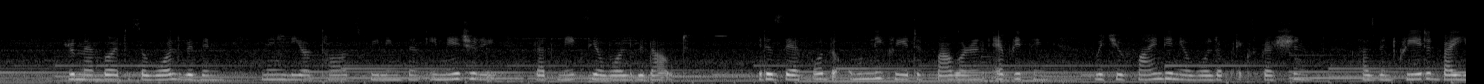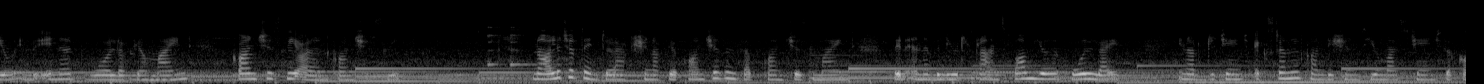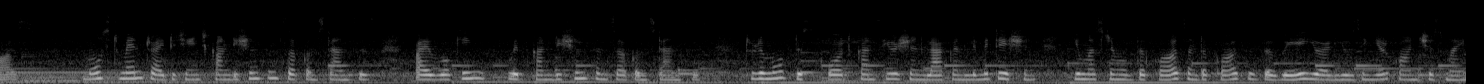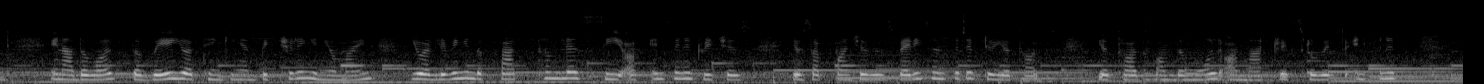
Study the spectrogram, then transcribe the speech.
Remember, it is a world within, namely your thoughts, feelings, and imagery, that makes your world without. It is therefore the only creative power in everything which you find in your world of expression has been created by you in the inner world of your mind, consciously or unconsciously. Knowledge of the interaction of your conscious and subconscious mind will enable you to transform your whole life. In order to change external conditions, you must change the cause. Most men try to change conditions and circumstances by working with conditions and circumstances. To remove discord, confusion, lack, and limitation, you must remove the cause, and the cause is the way you are using your conscious mind. In other words, the way you are thinking and picturing in your mind, you are living in the fathomless sea of infinite riches. Your subconscious is very sensitive to your thoughts. Your thoughts form the mold or matrix through which the infinite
